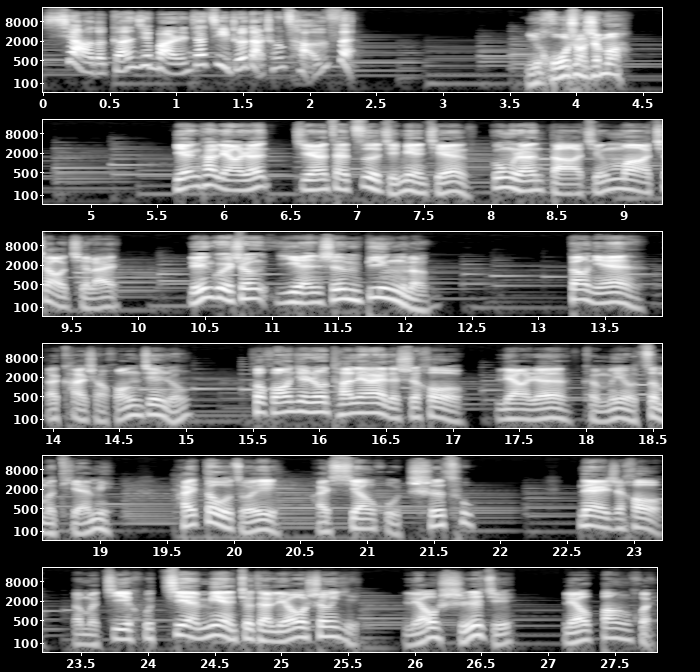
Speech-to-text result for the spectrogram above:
吓得赶紧把人家记者打成残废。你胡说什么？眼看两人竟然在自己面前公然打情骂俏起来，林桂生眼神冰冷。当年他看上黄金荣，和黄金荣谈恋爱的时候，两人可没有这么甜蜜，还斗嘴，还相互吃醋。那时候他们几乎见面就在聊生意、聊时局、聊帮会。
